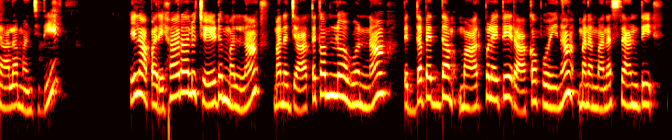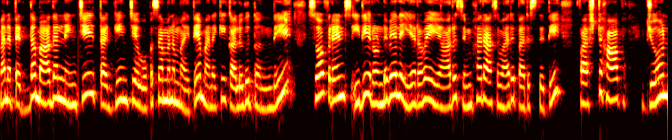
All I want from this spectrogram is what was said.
చాలా మంచిది. ఇలా పరిహారాలు చేయడం వలన మన జాతకంలో ఉన్న పెద్ద పెద్ద మార్పులైతే రాకపోయినా మన మనశ్శాంతి మన పెద్ద బాధల నుంచి తగ్గించే ఉపశమనం అయితే మనకి కలుగుతుంది. సో ఫ్రెండ్స్ ఇది రెండు వేల ఇరవై ఆరు సింహరాశి వారి పరిస్థితి. ఫస్ట్ హాఫ్ జూన్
